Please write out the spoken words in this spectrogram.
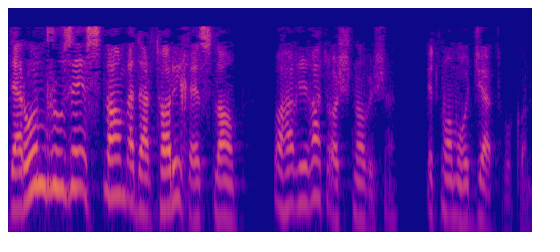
در اون روز اسلام و در تاریخ اسلام با حقیقت آشنا بشن اتمام حجت بکنه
